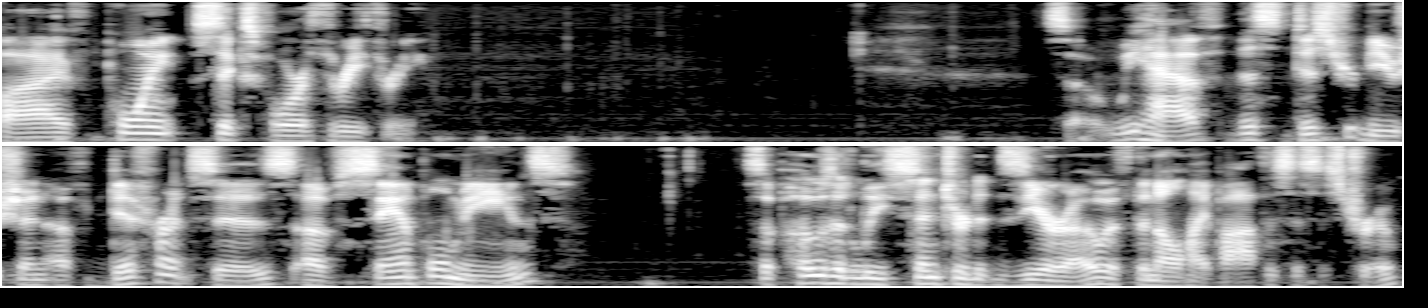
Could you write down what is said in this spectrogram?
5.6433. So we have this distribution of differences of sample means, supposedly centered at zero if the null hypothesis is true.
